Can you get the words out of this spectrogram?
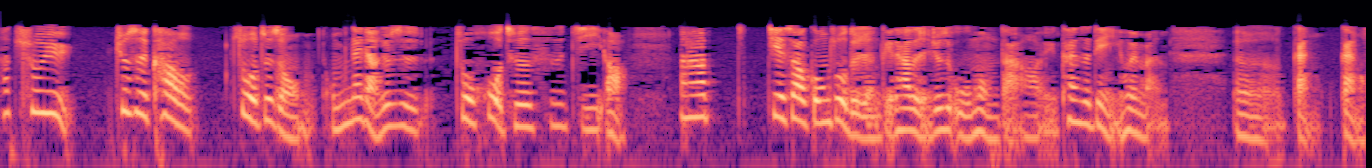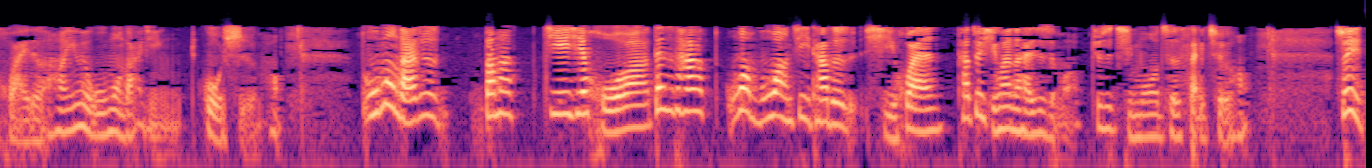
他出狱就是靠做这种，我们应该讲就是做货车司机啊。那他介绍工作的人给他的人就是吴孟达啊，看这电影会蛮呃感感怀的哈，因为吴孟达已经过世了哈，吴孟达就是。帮他接一些活啊，但是他忘不忘记他的喜欢？他最喜欢的还是什么？就是骑摩托车赛车哈。所以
